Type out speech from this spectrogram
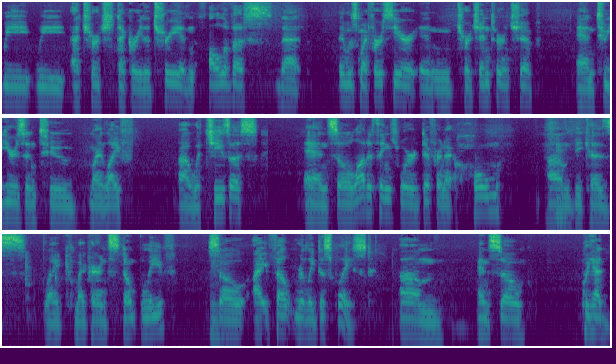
we we at church decorated a tree, and all of us that it was my first year in church internship, and two years into my life uh, with Jesus, and so a lot of things were different at home um, because like my parents don't believe so i felt really displaced. Um, and so we had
